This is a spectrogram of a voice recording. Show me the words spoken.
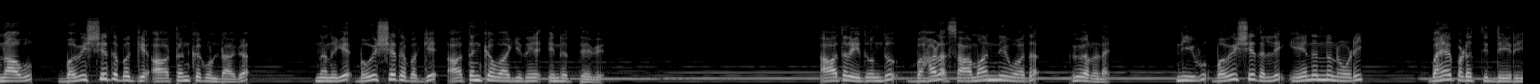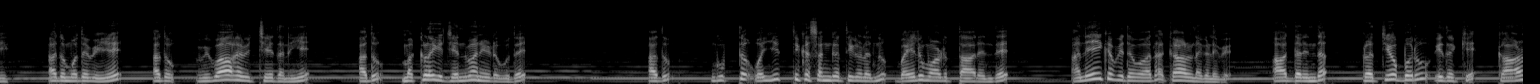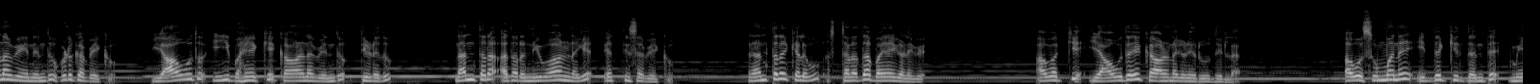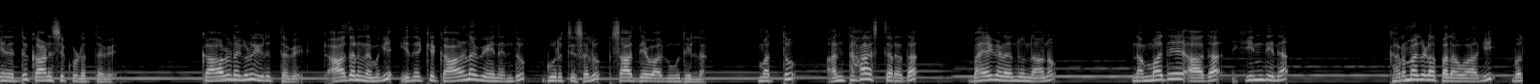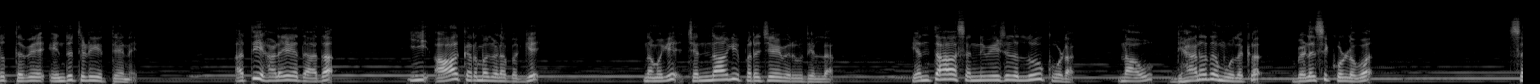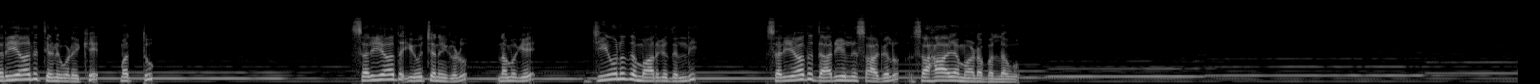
ನಾವು ಭವಿಷ್ಯದ ಬಗ್ಗೆ ಆತಂಕಗೊಂಡಾಗ ನನಗೆ ಭವಿಷ್ಯದ ಬಗ್ಗೆ ಆತಂಕವಾಗಿದೆ ಎನ್ನುತ್ತೇವೆ. ಆದರೆ ಇದೊಂದು ಬಹಳ ಸಾಮಾನ್ಯವಾದ ವಿವರಣೆ. ನೀವು ಭವಿಷ್ಯದಲ್ಲಿ ಏನನ್ನು ನೋಡಿ ಭಯಪಡುತ್ತಿದ್ದೀರಿ? ಅದು ಮದುವೆಯೇ? ಅದು ವಿವಾಹ ವಿಚ್ಛೇದನೆಯೇ? ಅದು ಮಕ್ಕಳಿಗೆ ಜನ್ಮ ನೀಡುವುದೇ? ಅದು ಗುಪ್ತ ವೈಯಕ್ತಿಕ ಸಂಗತಿಗಳನ್ನು ಬಯಲು ಮಾಡುತ್ತಾರೆಂದೇ ಅನೇಕ ವಿಧವಾದ ಕಾರಣಗಳಿವೆ. ಆದ್ದರಿಂದ ಪ್ರತಿಯೊಬ್ಬರೂ ಇದಕ್ಕೆ ಕಾರಣವೇನೆಂದು ಹುಡುಕಬೇಕು. ಯಾವುದು ಈ ಭಯಕ್ಕೆ ಕಾರಣವೆಂದು ತಿಳಿದು ನಂತರ ಅದರ ನಿವಾರಣೆಗೆ ಯತ್ನಿಸಬೇಕು. ನಂತರ ಕೆಲವು ಸ್ಥಳದ ಭಯಗಳಿವೆ. ಅವಕ್ಕೆ ಯಾವುದೇ ಕಾರಣಗಳಿರುವುದಿಲ್ಲ. ಅವು ಸುಮ್ಮನೆ ಇದ್ದಕ್ಕಿದ್ದಂತೆ ಮೇಲೆದ್ದು ಕಾಣಿಸಿಕೊಳ್ಳುತ್ತವೆ. ಕಾರಣಗಳು ಇರುತ್ತವೆ. ಆದರೆ ನಮಗೆ ಇದಕ್ಕೆ ಕಾರಣವೇನೆಂದು ಗುರುತಿಸಲು ಸಾಧ್ಯವಾಗುವುದಿಲ್ಲ. ಮತ್ತು ಅಂತಹ ಸ್ತರದ ಭಯಗಳನ್ನು ನಾನು ನಮ್ಮದೇ ಆದ ಹಿಂದಿನ ಕರ್ಮಗಳ ಫಲವಾಗಿ ಬರುತ್ತವೆ ಎಂದು ತಿಳಿಯುತ್ತೇನೆ. ಅತಿ ಹಳೆಯದಾದ ಈ ಆ ಕರ್ಮಗಳ ಬಗ್ಗೆ ನಮಗೆ ಚೆನ್ನಾಗಿ ಪರಿಚಯವಿರುವುದಿಲ್ಲ. ಎಂತಹ ಸನ್ನಿವೇಶದಲ್ಲೂ ಕೂಡ ನಾವು ಧ್ಯಾನದ ಮೂಲಕ ಬೆಳೆಸಿಕೊಳ್ಳುವ ಸರಿಯಾದ ತಿಳುವಳಿಕೆ ಮತ್ತು ಸರಿಯಾದ ಯೋಚನೆಗಳು ನಮಗೆ ಜೀವನದ ಮಾರ್ಗದಲ್ಲಿ ಸರಿಯಾದ ದಾರಿಯಲ್ಲಿ ಸಾಗಲು ಸಹಾಯ ಮಾಡಬಲ್ಲವು.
